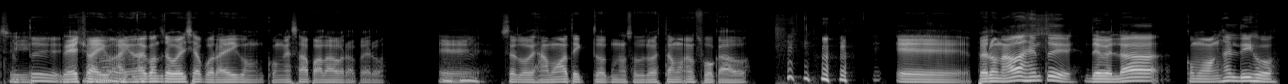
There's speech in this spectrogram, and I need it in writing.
Sí. gente De hecho, hay, hay una controversia por ahí con, con esa palabra, pero eh, se lo dejamos a TikTok, nosotros estamos enfocados. Eh, pero nada, gente, de verdad, como Ángel dijo,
